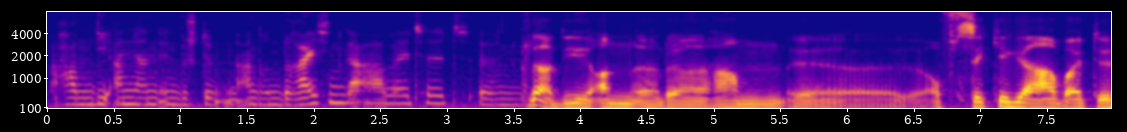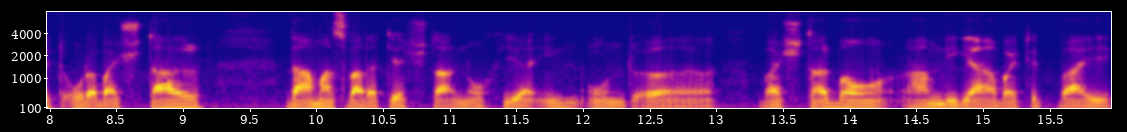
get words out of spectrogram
Haben die anderen in bestimmten anderen Bereichen gearbeitet? Ähm Klar, die anderen haben äh, auf Säcke gearbeitet oder bei Stahl. Damals war das der Stahl noch hier in und äh, bei Stahlbau haben die gearbeitet, bei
